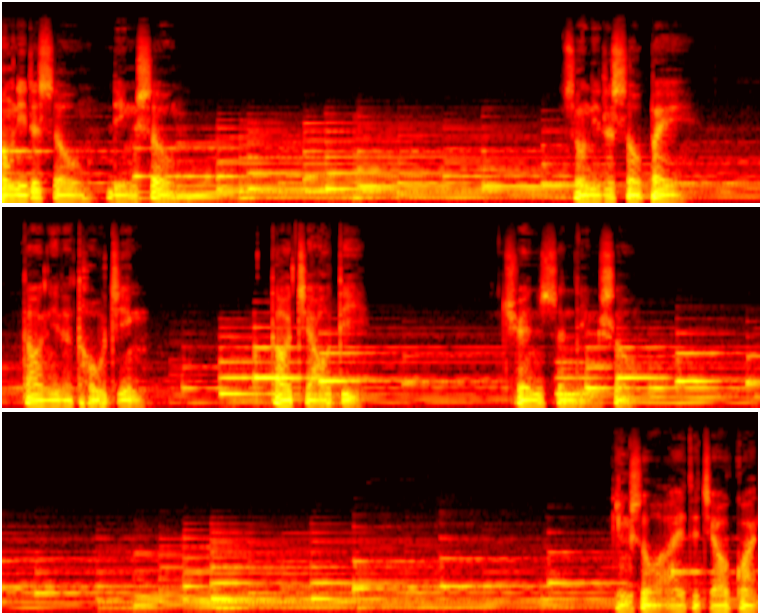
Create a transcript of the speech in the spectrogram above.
从你的手领受，从你的手背到你的头颈，到脚底，全身领受，领受爱的浇灌。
